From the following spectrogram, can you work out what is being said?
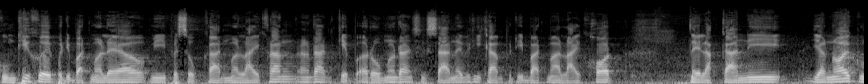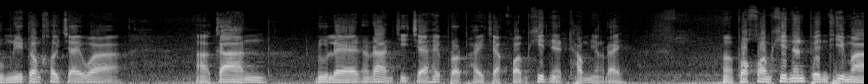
กลุ่มที่เคยปฏิบัติมาแล้ว มีประสบการณ์มาหลายครั้งทางด้านเก็บอารมณ์ทางด้านศึกษาในวิธีการปฏิบัติมาหลายคอร์สในหลักการนี้อย่างน้อยกลุ่มนี้ต้องเข้าใจว่าการดูแลทางด้านจิตใจให้ปลอดภัยจากความคิดเนี่ยทำอย่างไร เพราะความคิดนั้นเป็นที่มา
